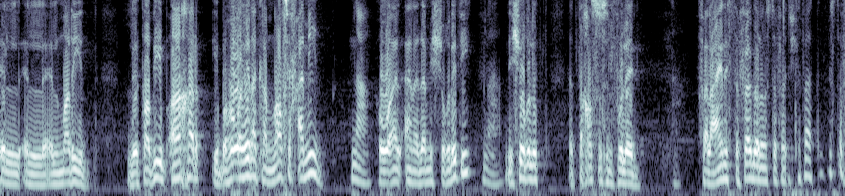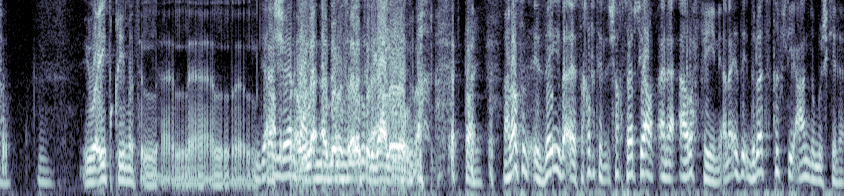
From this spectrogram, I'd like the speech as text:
ال- ال- المريض لطبيب آخر يبقى هو هنا كان ناصح أمين. نعم. هو قال أنا ده مش شغلتي نعم. دي شغلة التخصص الفلاني. فالعين استفاد ولا ما استفادش؟ استفدت استفاد. يعيد قيمة ال ال الكشف. أو لا دي مسألة ترجع له. طيب أنا أقصد إزاي بقى ثقافة الشخص نفسه يعرف أنا أروح فين؟ أنا دلوقتي طفلي عنده مشكلة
